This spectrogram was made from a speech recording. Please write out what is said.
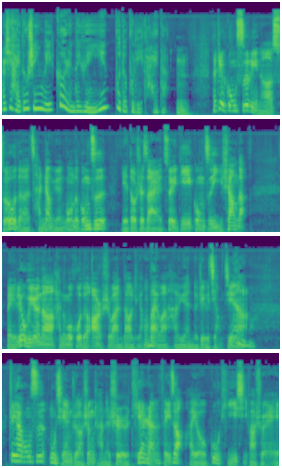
而且还都是因为个人的原因不得不离开的。嗯。那这个公司里呢，所有的残障员工的工资也都是在最低工资以上的，每六个月呢还能够获得二十万到两百万韩元的这个奖金啊。这家公司目前主要生产的是天然肥皂、还有固体洗发水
